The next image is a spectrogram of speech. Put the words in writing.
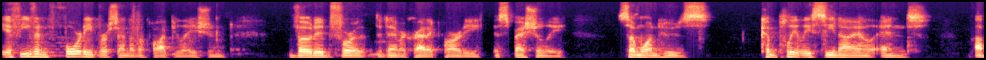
if even 40% of the population voted for the Democratic Party, especially someone who's completely senile and a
